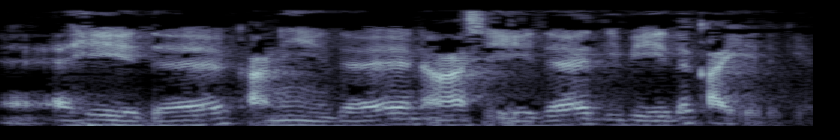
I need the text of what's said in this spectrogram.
ඇහේද කනේද නාසයේද දිවේද කයේද කියලා.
